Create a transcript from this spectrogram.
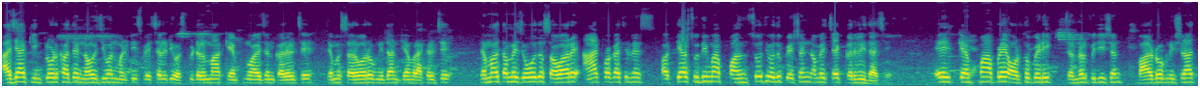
આજે આ કિંગલોડ ખાતે નવજીવન મલ્ટી સ્પેશિયાલિટી હોસ્પિટલમાં કેમ્પનું આયોજન કરેલ છે, જેમાં સર્વરોગ નિદાન કેમ્પ રાખેલ છે. તેમાં તમે જુઓ તો સવારે આઠ વાગ્યાથી અત્યાર સુધીમાં પાંચસોથી વધુ પેશન્ટ અમે ચેક કરી લીધા છે. એ કેમ્પમાં આપણે ઓર્થોપેડિક, જનરલ ફિઝિશિયન બાળરોગ નિષ્ણાત,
